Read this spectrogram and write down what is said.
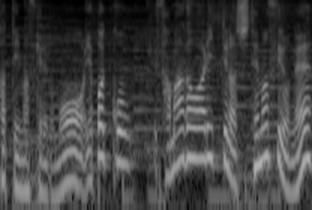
経っていますけれどもやっぱりこう様変わりっていうのはしてますよね。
